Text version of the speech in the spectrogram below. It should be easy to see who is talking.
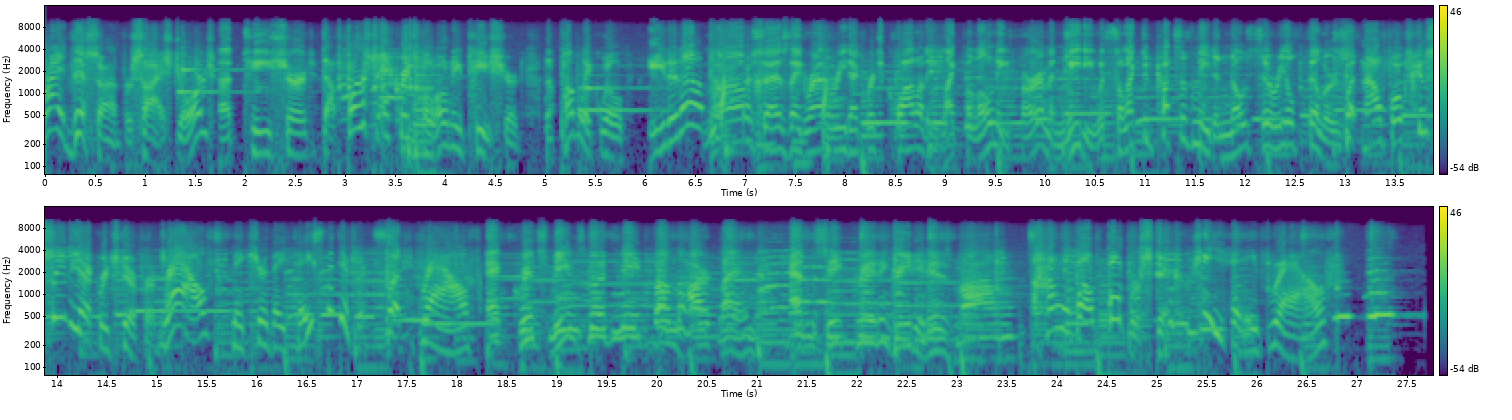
Speaker 1: Try this on for size, George.
Speaker 2: A T-shirt.
Speaker 1: The first Eckrich Bologna T-shirt. The public will eat it up.
Speaker 2: Mom says they'd rather eat Eckrich quality, like bologna, firm and meaty, with selected cuts of meat and no cereal fillers.
Speaker 1: But now folks can see the Eckrich difference.
Speaker 3: Ralph, make sure they taste the difference.
Speaker 1: But-
Speaker 3: Ralph,
Speaker 4: Eckrich means good meat from the heartland, and the secret ingredient is mom.
Speaker 1: How about bumper stickers?
Speaker 3: behave, Ralph.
